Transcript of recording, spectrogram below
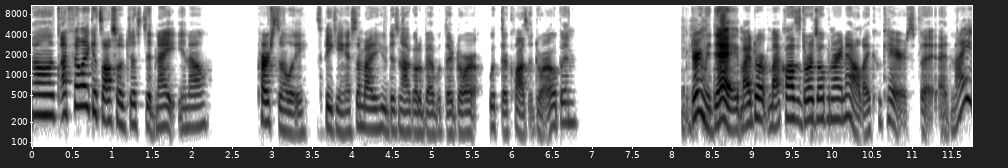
No, I feel like it's also just at night, you know. Personally speaking, as somebody who does not go to bed with their door with their closet door open. During the day, my door my closet door is open right now. Like who cares? But at night,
